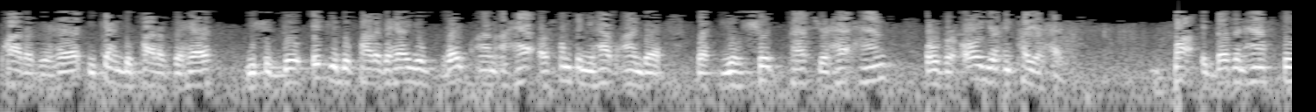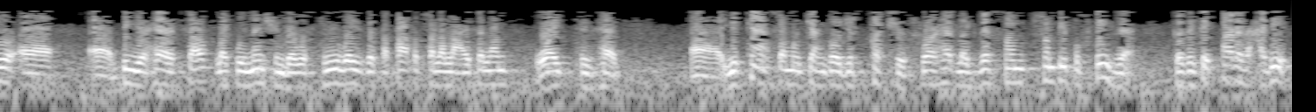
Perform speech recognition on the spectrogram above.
part of your hair. You can't do part of the hair. You should do, if you do part of the hair, you wipe on a hat or something you have on there. But you should pass your hat hand over all your entire head. But it doesn't have to uh, uh, be your hair itself. Like we mentioned, there was three ways that the Prophet ﷺ wiped his head. Uh, you can't, someone can't go just touch his forehead like this. Some, some people think that because they take part of the hadith.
